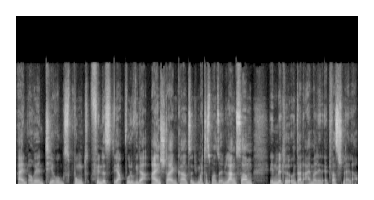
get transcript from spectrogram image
einen Orientierungspunkt findest, ja, wo du wieder einsteigen kannst. Und ich mache das mal so in langsam, in mittel und dann einmal in etwas schneller.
